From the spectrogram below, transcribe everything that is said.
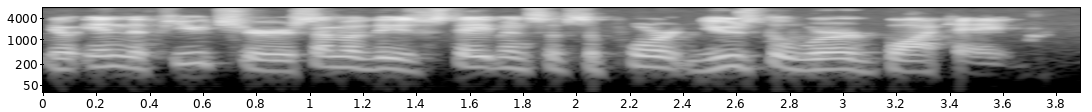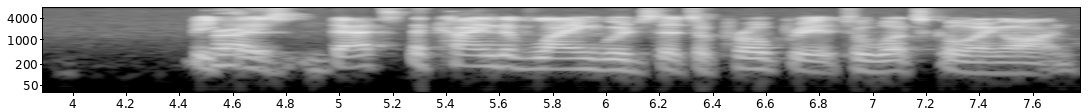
you know, in the future, some of these statements of support use the word blockade because right. that's the kind of language that's appropriate to what's going on.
